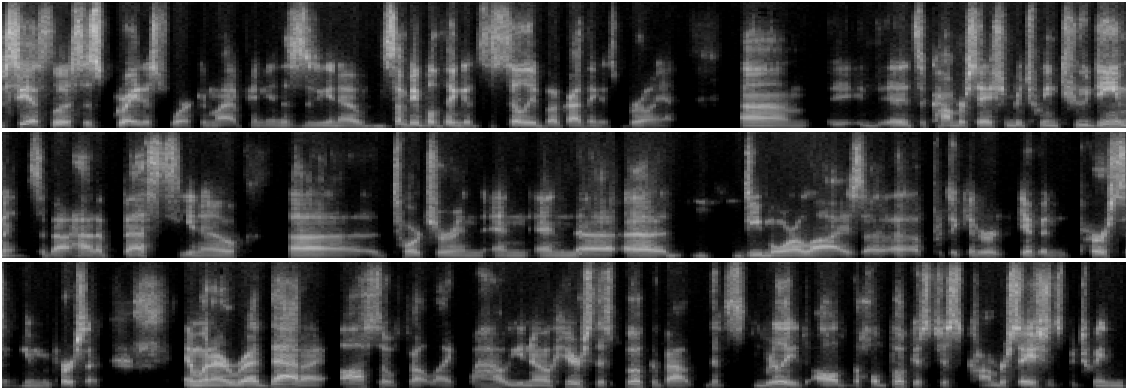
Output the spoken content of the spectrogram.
C.S. Lewis's greatest work, in my opinion. This is, you know, some people think it's a silly book. I think it's brilliant. Um, it, it's a conversation between two demons about how to best, you know, uh, torture and and and uh, uh, demoralize a, a, particular given person, human person. And when I read that, I also felt like, wow, you know, here's this book about that's really all. The whole book is just conversations between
